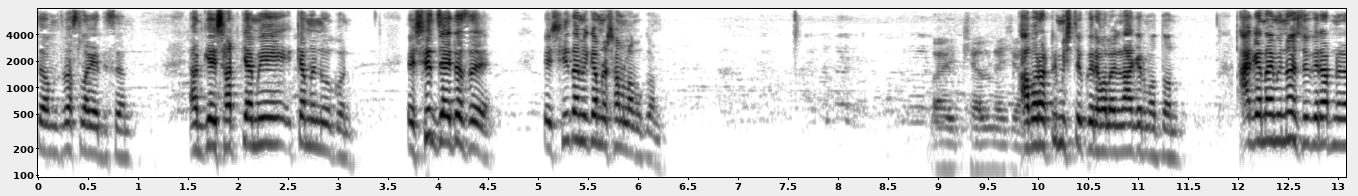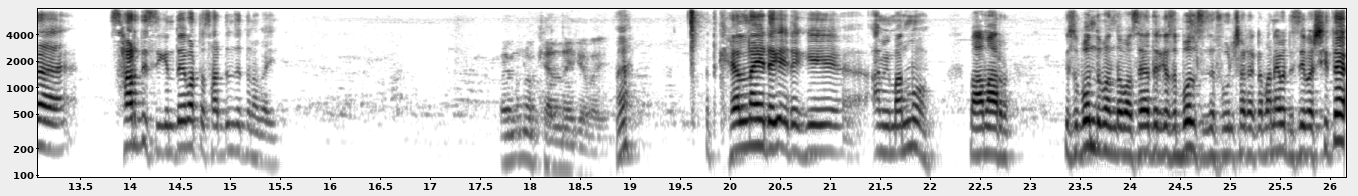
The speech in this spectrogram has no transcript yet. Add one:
তো আমি বেশ লাগাই দিছেন। এমনকি এই শার্টকে আমি কেমনে নেব কোন? এই শীত যাইতেছে। এই শীত আমি কেমনে সামলাম কোন? আবার একটা মিস্টেক করে হলেন আগের মতন। আগে না আমি নয়শো করে আপনারা ছাড় দিছি কিন্তু এবার তো ছাড় দিন যেত না ভাই। খেয়াল নাই কে ভাই? হ্যাঁ? খেল নাই এটা এটা কি আমি মানবো? বা আমার কিছু বন্ধু বান্ধব আছে এদের কাছে বলছি যে ফুল শার্ট একটা বানাই দিচ্ছি এবার শীতে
